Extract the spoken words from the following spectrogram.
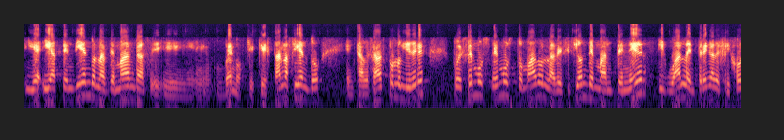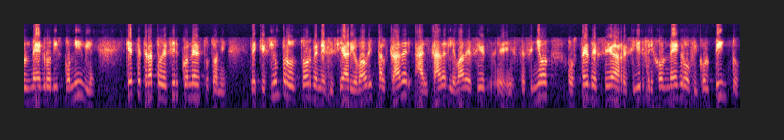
y, atendiendo las demandas, bueno, que, que están haciendo, encabezadas por los líderes, pues hemos hemos tomado la decisión de mantener igual la entrega de frijol negro disponible. ¿Qué te trato de decir con esto, Tony? De que si un productor beneficiario va ahorita al CADER, al CADER le va a decir, eh, este señor, usted desea recibir frijol negro o frijol pinto.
